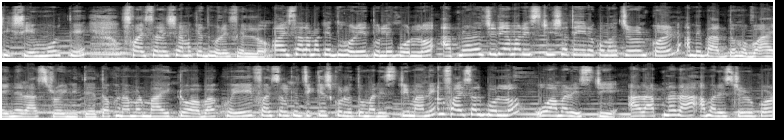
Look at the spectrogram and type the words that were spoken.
ঠিক সেই মুহূর্তে ফয়সাল এসে আমাকে ধরে ফেলল। ফয়সাল আমাকে ধরে তুলে বলল আপনারা যদি আমার স্ত্রীর সাথে এরকম আচরণ করেন আমি বাধ্য হব আইনের আশ্রয় নিতে। তখন আমার মা একটু অবাক হয়েই ফয়সালকে জিজ্ঞেস করল তোমার স্ত্রী মানে? ফয়সাল বলল ও আমার স্ত্রী। আর আপনারা আমার স্ত্রীর উপর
